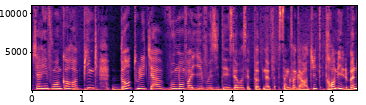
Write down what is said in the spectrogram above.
qui arrive ou encore Pink. Dans tous les cas, vous m'envoyez vos idées 079 548 3000. Bonne chance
